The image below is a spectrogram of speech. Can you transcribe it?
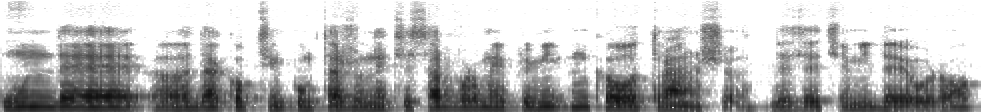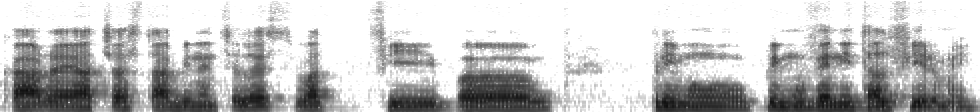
unde, dacă obțin punctajul necesar, vor mai primi încă o tranșă de 10.000 de euro, care aceasta, bineînțeles, va fi primul, primul venit al firmei,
